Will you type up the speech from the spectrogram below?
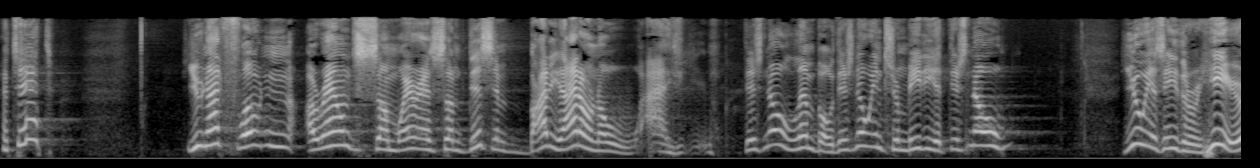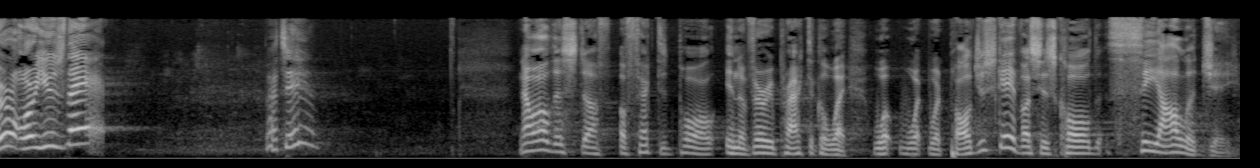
That's it. You're not floating around somewhere as some disembodied, I don't know why. There's no limbo, there's no intermediate, there's no. You is either here or you's there. That's it. Now, all this stuff affected Paul in a very practical way. What, what, what Paul just gave us is called theology.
